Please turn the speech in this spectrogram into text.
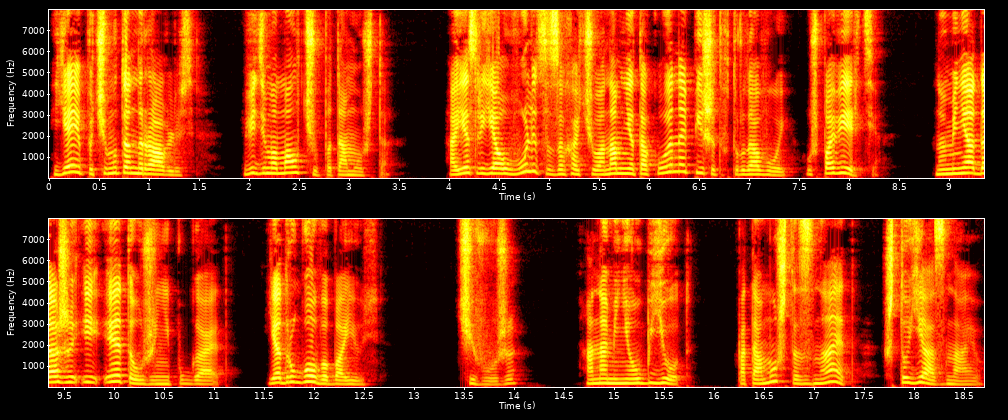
Я ей почему-то нравлюсь. Видимо, молчу, потому что. А если я уволиться захочу, она мне такое напишет в трудовой, уж поверьте. Но меня даже и это уже не пугает. Я другого боюсь. Чего же? Она меня убьет, потому что знает, что я знаю.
